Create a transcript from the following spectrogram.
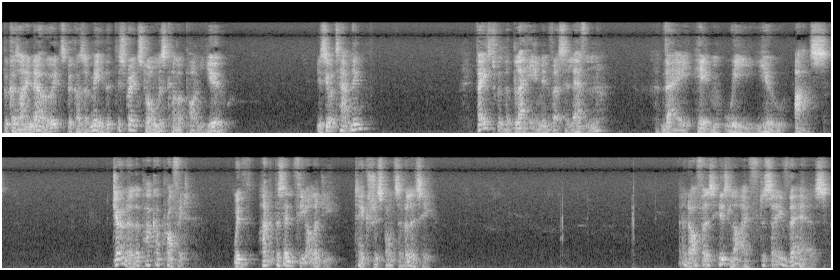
because I know it's because of me that this great storm has come upon you. You see what's happening? Faced with the blame in verse 11, they, him, we, you, us, Jonah the Pukka prophet, with 100% theology, takes responsibility and offers his life to save theirs.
